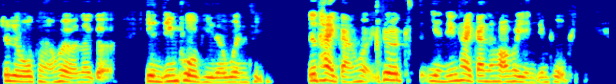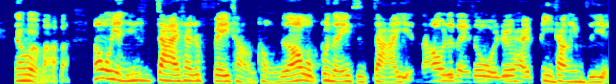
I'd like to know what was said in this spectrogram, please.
就是我可能会有那个眼睛破皮的问题，就太干会就是眼睛太干的话会眼睛破皮，那会很麻烦。然后我眼睛是眨一下就非常痛，然后我不能一直眨眼，然后我就等于说我就还闭上一只眼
